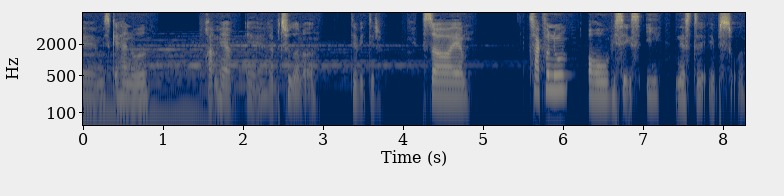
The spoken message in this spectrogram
øh, vi skal have noget frem her, øh, der betyder noget. Det er vigtigt. Så øh, tak for nu, og vi ses i næste episode.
